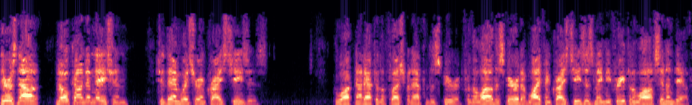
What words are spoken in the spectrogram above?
there is now no condemnation to them which are in Christ Jesus, who walk not after the flesh but after the Spirit. For the law of the Spirit of life in Christ Jesus made me free from the law of sin and death.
